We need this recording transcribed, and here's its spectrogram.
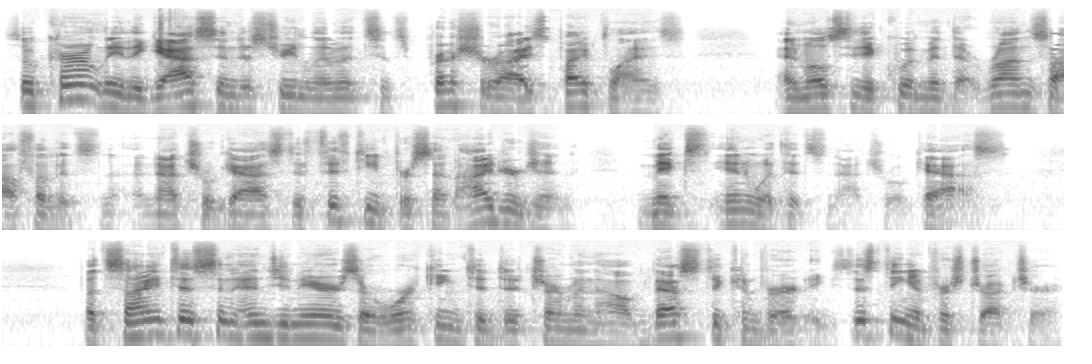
So currently the gas industry limits its pressurized pipelines and most of the equipment that runs off of its natural gas to 15% hydrogen mixed in with its natural gas. But scientists and engineers are working to determine how best to convert existing infrastructure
